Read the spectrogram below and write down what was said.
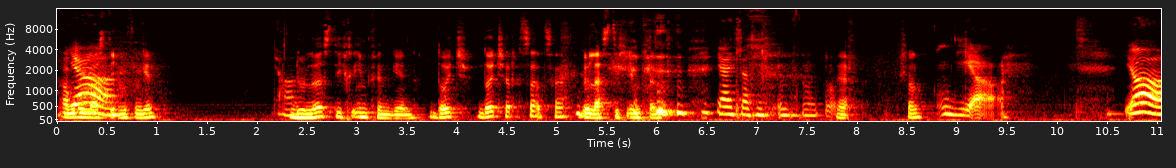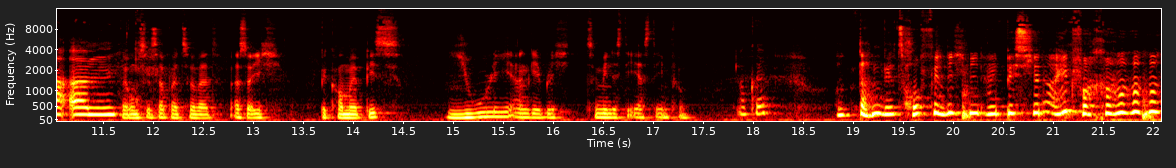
Aber Ja. du lässt dich impfen gehen. Ja, Du lässt dich impfen gehen. Deutsch, deutscher Satz, hä? Du lässt dich impfen. ja ich lasse mich impfen, glaube Ja. Schon? Ja. Ja, ähm, Bei uns ist es bald soweit. Also ich bekomme bis Juli angeblich zumindest die erste Impfung. okay. Und dann wird es hoffentlich wieder ein bisschen einfacher.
